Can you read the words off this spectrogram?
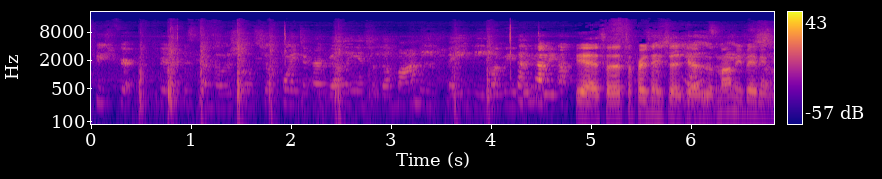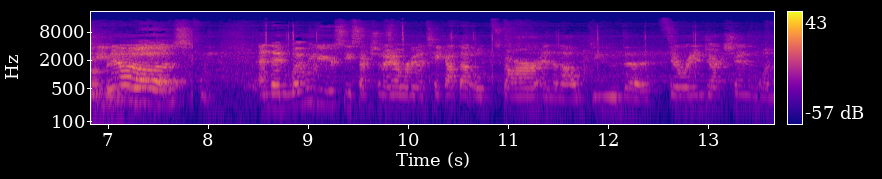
speech therapist comes over, she'll, she'll point to her belly and she'll go, mommy, baby. Mommy, baby. yeah. So that's the first thing she says. She goes, "Mommy, baby, mommy, She baby." knows. And then when we do your C-section, I know we're gonna take out that old scar, and then I'll do the steroid injection when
